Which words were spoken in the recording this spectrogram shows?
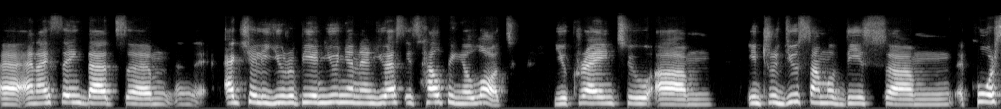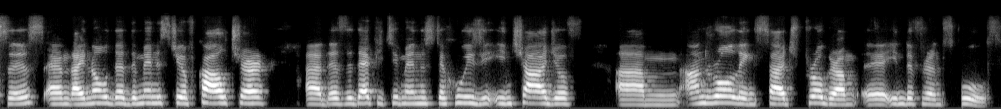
Uh, and I think that um, actually European Union and US is helping a lot Ukraine to um, introduce some of these um, courses. And I know that the Ministry of Culture, uh, there's the deputy minister who is in charge of um, unrolling such program uh, in different schools.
